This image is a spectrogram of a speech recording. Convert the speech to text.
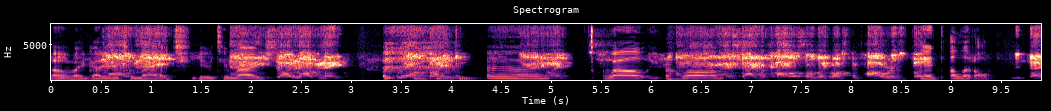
Oh my god, you're too much. You're too much. so lovely. Fight. Uh, anyway, well, well, I Simon Cowell sounds like Austin Powers, but it a little. uh,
